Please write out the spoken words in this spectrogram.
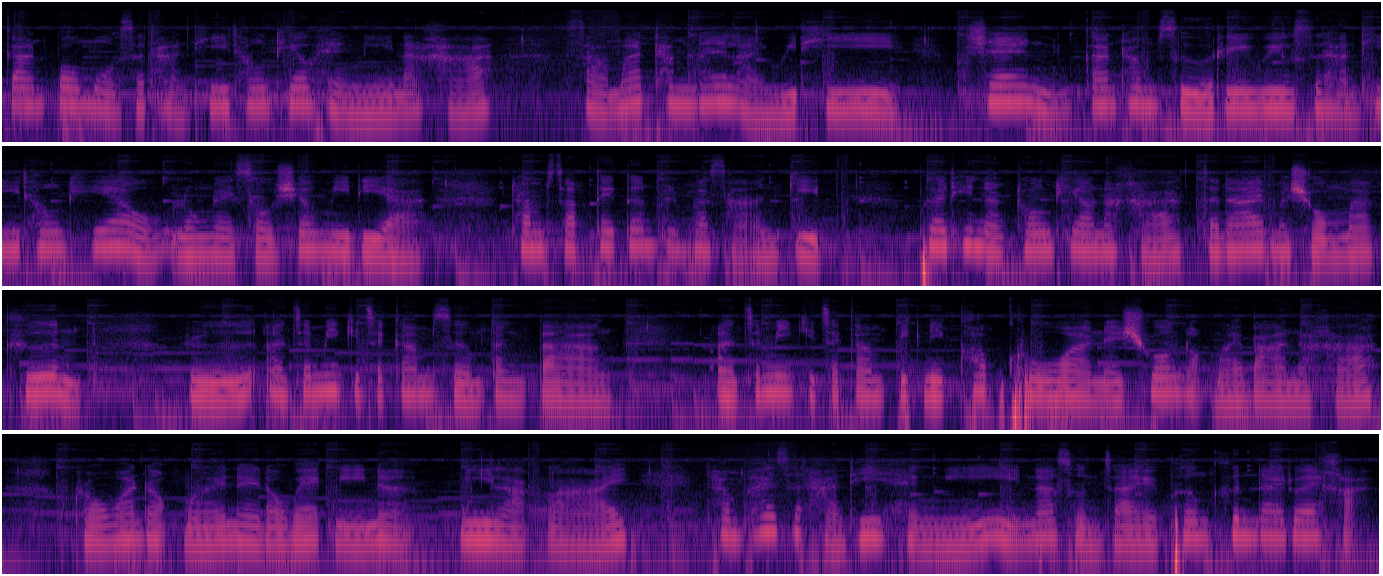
การโปรโมทสถานที่ท่องเที่ยวแห่งนี้นะคะ สามารถทำได้หลายวิธี เช่น การทำสื่อรีวิวสถานที่ท่องเที่ยว ลงในโซเชียลมีเดียทำซับไตเติลเป็นภาษาอังกฤษ เพื่อที่นักท่องเที่ยวนะคะ จะได้มาชมมากขึ้น หรืออาจจะมีกิจกรรมเสริมต่างๆ อาจจะมีกิจกรรมปิกนิกครอบครัวในช่วงดอกไม้บานนะคะ เพราะว่าดอกไม้ในละแวกนี้น่ะมีหลากหลายทำให้สถานที่แห่งนี้น่าสนใจเพิ่มขึ้นได้ด้วยค่ะ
